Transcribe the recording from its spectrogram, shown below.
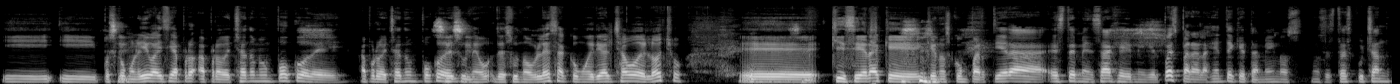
Y, y pues como le digo, ahí sí aprovechándome un poco de, aprovechando un poco de, su de su nobleza, como diría el chavo del 8, eh, quisiera que, que, nos compartiera este mensaje, Miguel, pues para la gente que también nos, nos está escuchando.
